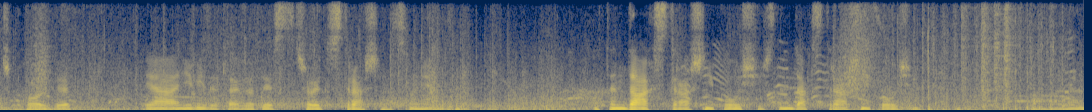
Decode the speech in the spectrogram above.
aczkolwiek ja nie widzę tego, to jest człowiek strasznie odsłonięty. No ten dach strasznie kusi, ten dach strasznie kusi. Ale...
